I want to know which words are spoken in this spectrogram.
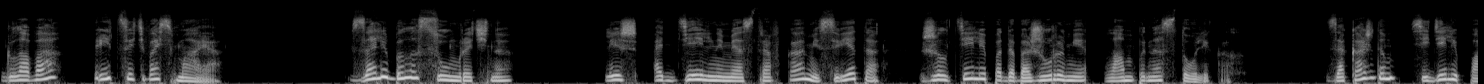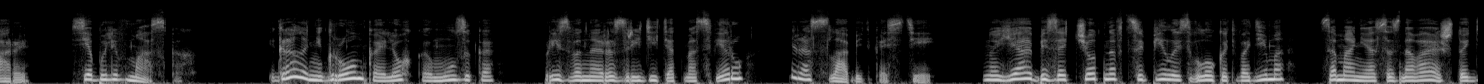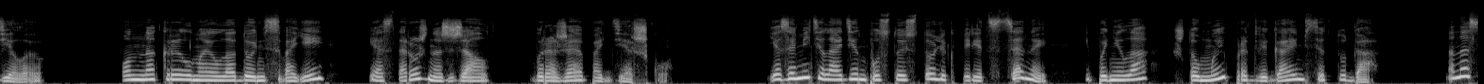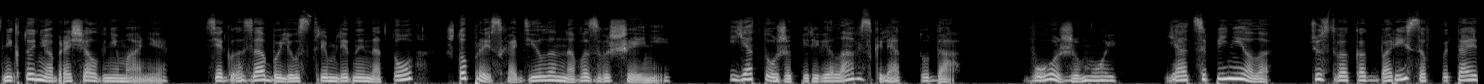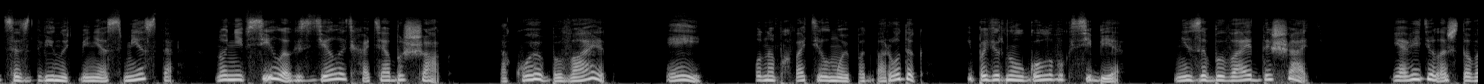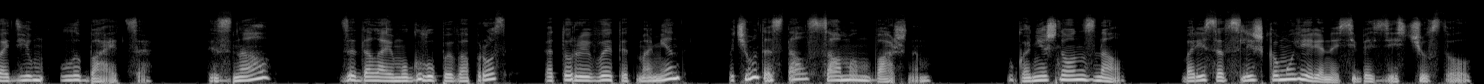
Глава 38. В зале было сумрачно. Лишь отдельными островками света желтели под абажурами лампы на столиках. За каждым сидели пары, все были в масках. Играла негромкая легкая музыка, призванная разрядить атмосферу и расслабить гостей. Но я безотчетно вцепилась в локоть Вадима, сама не осознавая, что делаю. Он накрыл мою ладонь своей и осторожно сжал, выражая поддержку. Я заметила один пустой столик перед сценой и поняла, что мы продвигаемся туда. На нас никто не обращал внимания. Все глаза были устремлены на то, что происходило на возвышении. И я тоже перевела взгляд туда. Боже мой! Я оцепенела — чувствуя, как Борисов пытается сдвинуть меня с места, но не в силах сделать хотя бы шаг. Такое бывает? Эй! Он обхватил мой подбородок и повернул голову к себе. Не забывай дышать. Я видела, что Вадим улыбается. «Ты знал?» Задала ему глупый вопрос, который в этот момент почему-то стал самым важным. Ну, конечно, он знал. Борисов слишком уверенно себя здесь чувствовал.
